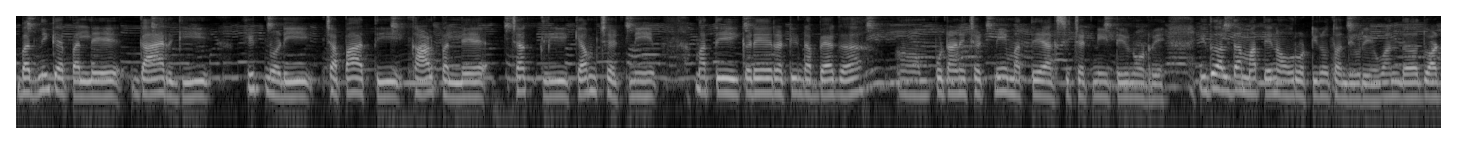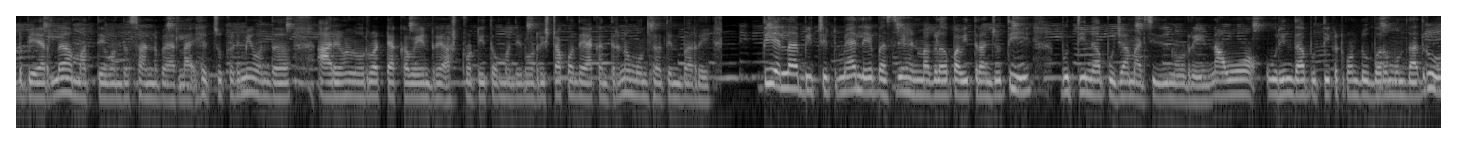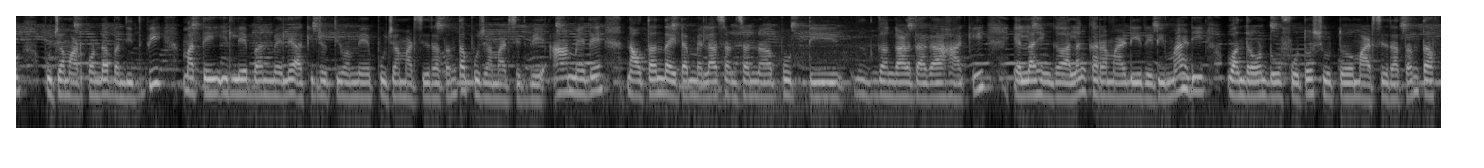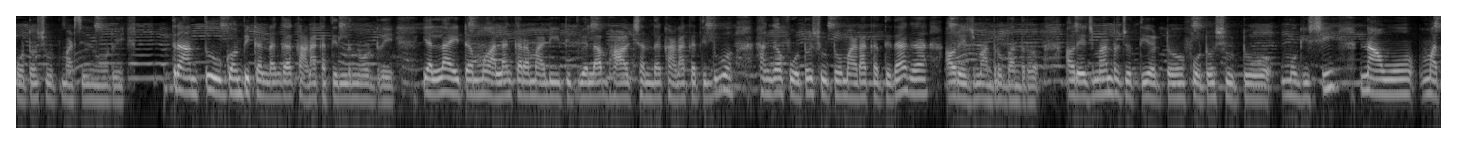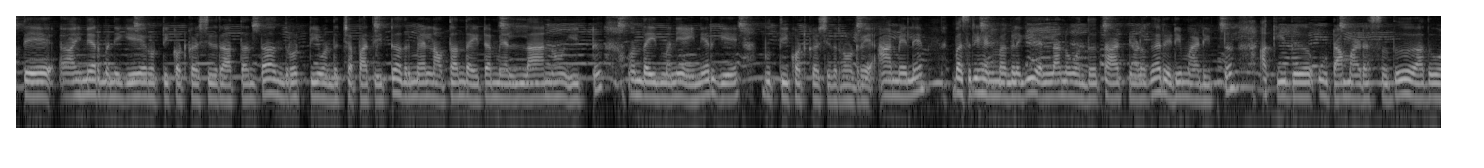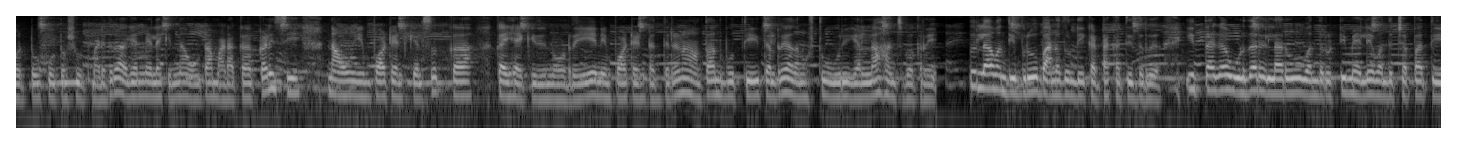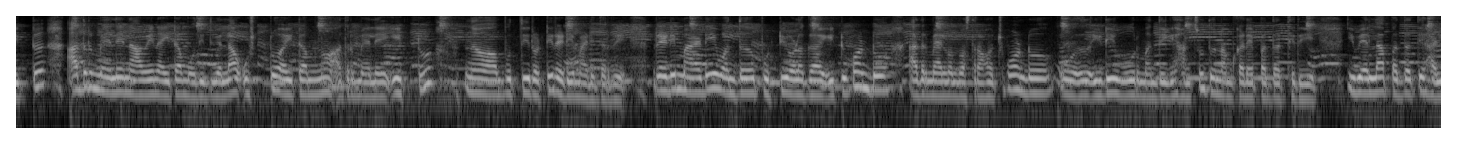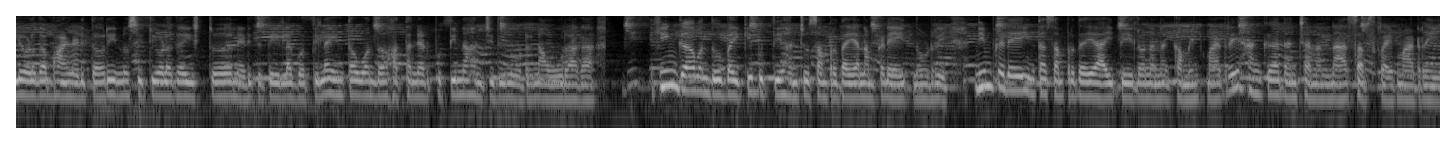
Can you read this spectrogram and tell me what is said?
ಬದ್ನಿಕಾಯಿ ಪಲ್ಯ ಗಾರ್ಗಿ ಹಿಟ್ಟು ನೋಡಿ, ಚಪಾತಿ ಕಾಳು ಪಲ್ಯ ಚಕ್ಲಿ, ಕೆಂಪು ಚಟ್ನಿ, ಮತ್ತು ಈ ಕಡೆ ರಟ್ಟಿನ ಡಬ್ಬ್ಯಾಗ ಪುಟಾಣಿ ಚಟ್ನಿ ಮತ್ತು ಅಗಸಿ ಚಟ್ನಿ ಇಟ್ಟೀವಿ ನೋಡ್ರಿ. ಇದು ಅಲ್ದ ಮತ್ತೆ ನಾವು ರೊಟ್ಟಿನೂ ತಂದೀವ್ರಿ. ಒಂದು ದೊಡ್ಡ ಬೇರ್ಲ ಮತ್ತು ಒಂದು ಸಣ್ಣ ಬೇರ್ಲ ಹೆಚ್ಚು ಕಡಿಮೆ ಒಂದು ಆರು ಏಳ್ನೂರು ರೊಟ್ಟಿ ಹಾಕವೇನ್ರಿ? ಅಷ್ಟು ರೊಟ್ಟಿ ತೊಗೊಂಬಂದಿವಿ ನೋಡ್ರಿ. ಇಷ್ಟಕ್ಕೊಂದು ಯಾಕಂದ್ರೆ ಮುಂದೆ ಹೇಳ್ತೀನಿ ಬರ್ರಿ. ಬುತ್ತಿ ಎಲ್ಲ ಬಿಚ್ಚಿಟ್ಟ ಮೇಲೆ ಬಸ್ರಿ ಹೆಣ್ಮಗಳು ಪವಿತ್ರನ ಜೊತೆ ಬುತ್ತಿನ ಪೂಜೆ ಮಾಡಿಸಿದ್ವಿ ನೋಡ್ರಿ. ನಾವು ಊರಿಂದ ಬುತ್ತಿ ಕಟ್ಕೊಂಡು ಬರೋ ಮುಂದಾದರೂ ಪೂಜೆ ಮಾಡ್ಕೊಂಡ ಬಂದಿದ್ವಿ. ಮತ್ತು ಇಲ್ಲೇ ಬಂದ ಮೇಲೆ ಆಕೆ ಜೊತೆ ಒಮ್ಮೆ ಪೂಜೆ ಮಾಡಿಸಿದ್ರತಂತ ಪೂಜೆ ಮಾಡಿಸಿದ್ವಿ. ಆಮೇಲೆ ನಾವು ತಂದ ಐಟಮ್ ಎಲ್ಲ ಸಣ್ಣ ಸಣ್ಣ ಪುಟ್ಟಿ, ಗಂಗಾಳದಾಗ ಹಾಕಿ ಎಲ್ಲ ಹಿಂಗೆ ಅಲಂಕಾರ ಮಾಡಿ ರೆಡಿ ಮಾಡಿ ಒಂದು ರೌಂಡು ಫೋಟೋ ಶೂಟ್ ಮಾಡಿಸಿದ್ರತಂತ ಫೋಟೋ ಶೂಟ್ ಮಾಡಿಸಿದ್ವಿ ನೋಡ್ರಿ. ಚಿತ್ರ ಅಂತೂ ಗೊಂಬಿ ಕಂಡಂಗೆ ಕಾಣಕತ್ತಿಲ್ಲ ನೋಡ್ರಿ. ಎಲ್ಲ ಐಟಮ್ ಅಲಂಕಾರ ಮಾಡಿ ಇಟ್ಟಿದ್ವೆಲ್ಲ ಭಾಳ ಚಂದ ಕಾಣಕತ್ತಿದ್ವು. ಹಂಗೆ ಫೋಟೋ ಶೂಟು ಮಾಡಕತ್ತಿದಾಗ ಅವ್ರ ಯಜಮಾನ್ರು ಬಂದರು. ಅವ್ರ ಯಜಮಾನ್ರ ಜೊತೆ ಒಟ್ಟು ಫೋಟೋ ಶೂಟು ಮುಗಿಸಿ ನಾವು ಮತ್ತೆ ಐನೇರ್ ಮನೆಗೆ ರೊಟ್ಟಿ ಕೊಟ್ಟು ಕಳಿಸಿದ್ರೆ. ಅಂತಂತ ಒಂದು ರೊಟ್ಟಿ, ಒಂದು ಚಪಾತಿ ಇಟ್ಟು ಅದ್ರ ಮೇಲೆ ನಾವು ತಂದ ಐಟಮ್ ಎಲ್ಲಾನು ಇಟ್ಟು ಒಂದು ಐದು ಮನೆ ಐನೇರ್ಗೆ ಬುತ್ತಿ ಕೊಟ್ಟು ಕಳಿಸಿದ್ರು ನೋಡ್ರಿ. ಆಮೇಲೆ ಬಸ್ರಿ ಹೆಣ್ಮಗಳಿಗೆ ಎಲ್ಲಾನು ಒಂದು ತಾಟ್ನೊಳಗೆ ರೆಡಿ ಮಾಡಿಟ್ಟು ಆಕಿದು ಊಟ ಮಾಡಿಸೋದು, ಅದು ಒಟ್ಟು ಫೋಟೋ ಶೂಟ್ ಮಾಡಿದ್ರು. ಹಾಗೆ ಮೇಲೆ ಆಕಿನ್ನ ಊಟ ಮಾಡಕ್ಕೆ ಕಳಿಸಿ ನಾವು ಇಂಪಾರ್ಟೆಂಟ್ ಕೆಲಸಕ್ಕೆ ಕೈ ಹಾಕಿದ್ವಿ ನೋಡ್ರಿ. ಏನು ಇಂಪಾರ್ಟೆಂಟ್ ಅಂತೀರ? ನಾವು ತಂದು ಬುತ್ತಿ ಐತಲ್ರಿ, ಅದನ್ನಷ್ಟು ಊರಿಗೆಲ್ಲ ಹಂಚ್ಬೇಕ್ರಿ. ಇಲ್ಲ, ಒಂದಿಬ್ರು ಬಾನದುಂಡಿ ಕಟ್ಟಕತ್ತಿದ್ರು. ಇತ್ತಾಗ ಉಳ್ದರೆಲ್ಲರೂ ಒಂದು ರೊಟ್ಟಿ ಮೇಲೆ ಒಂದು ಚಪಾತಿ ಇಟ್ಟು, ಅದ್ರ ಮೇಲೆ ನಾವೇನು ಐಟಮ್ ಓದಿದ್ವಲ್ಲ, ಅಷ್ಟು ಐಟಮ್ನು ಅದ್ರ ಮೇಲೆ ಇಟ್ಟು ಬುತ್ತಿ ರೊಟ್ಟಿ ರೆಡಿ ಮಾಡಿದ್ರಿ. ರೆಡಿ ಮಾಡಿ ಒಂದು ಪುಟ್ಟಿ ಒಳಗೆ ಇಟ್ಟುಕೊಂಡು, ಅದ್ರ ಮೇಲೆ ಒಂದು ವಸ್ತ್ರ ಹೊಚ್ಕೊಂಡು ಇಡೀ ಊರ ಮಂದಿಗೆ ಹಂಚೋದು ನಮ್ಮ ಕಡೆ ಪದ್ಧತಿ ರೀ. ಇವೆಲ್ಲ ಪದ್ಧತಿ ಹಳ್ಳಿ ಒಳಗೆ ಭಾಳ ನಡೀತಾವ್ರಿ. ಇನ್ನು ಸಿಟಿ ಒಳಗೆ ಇಷ್ಟು ನಡೀತೈತೆ ಇಲ್ಲ ಗೊತ್ತಿಲ್ಲ. ಇಂಥ ಒಂದು ಹತ್ತು ಹನ್ನೆರಡು ಪುಟ್ಟಿನ ಹಂಚಿದ್ವಿ ನೋಡ್ರಿ ನಾವು ಊರಾಗ. ಹಿಂಗ ಒಂದು ಬೈಕಿ ಬುತ್ತಿ ಹಂಚು ಸಂಪ್ರದಾಯ ನಮ್ಮ ಕಡೆ ಐತೆ ನೋಡ್ರಿ. ನಿಮ್ಮ ಕಡೆ ಇಂಥ ಸಂಪ್ರದಾಯ ಐತೆ ಇಲ್ಲೋ ನನಗೆ ಕಮೆಂಟ್ ಮಾಡ್ರಿ. ಹಂಗೆ ನನ್ನ ಚಾನಲ್ನ ಸಬ್ಸ್ಕ್ರೈಬ್ ಮಾಡ್ರಿ.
